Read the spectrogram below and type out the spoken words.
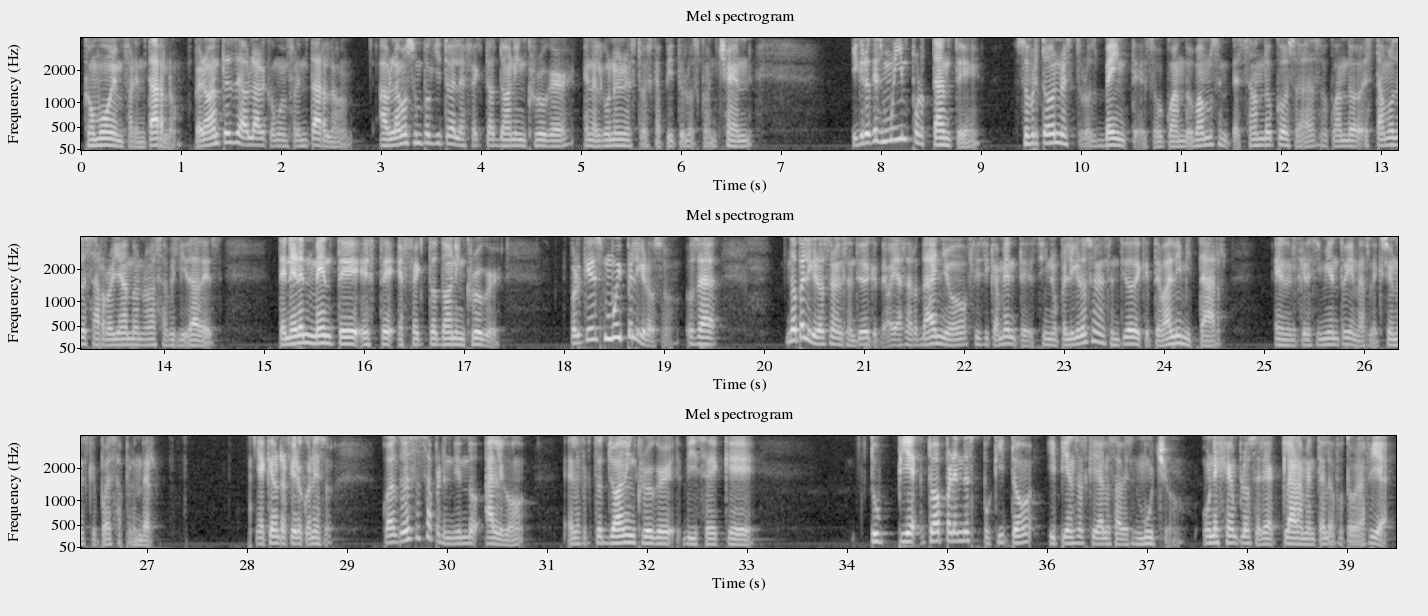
cómo enfrentarlo. Pero antes de hablar cómo enfrentarlo, hablamos un poquito del efecto Dunning-Kruger en alguno de nuestros capítulos con Chen. Y creo que es muy importante sobre todo en nuestros 20 o cuando vamos empezando cosas o cuando estamos desarrollando nuevas habilidades, tener en mente este efecto Dunning-Kruger. Porque es muy peligroso. O sea, no peligroso en el sentido de que te vaya a hacer daño físicamente, sino peligroso en el sentido de que te va a limitar en el crecimiento y en las lecciones que puedes aprender. ¿Y a qué me refiero con eso? Cuando tú estás aprendiendo algo, el efecto Dunning-Kruger dice que Tú, aprendes poquito y piensas que ya lo sabes mucho. Un ejemplo sería claramente la fotografía.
